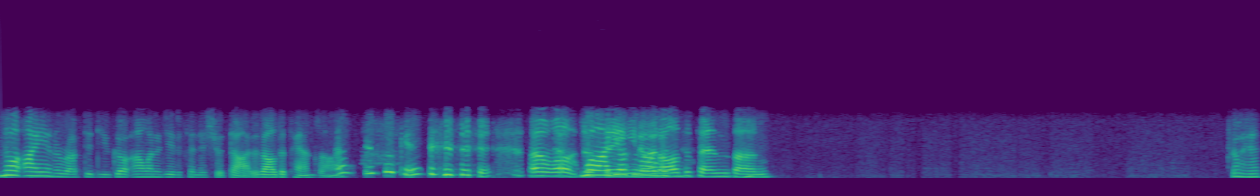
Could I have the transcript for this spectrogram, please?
no i interrupted you go i wanted you to finish your thought it all depends on Oh, it's okay. uh, well, just Well, I guess you know, it was- all depends on. go ahead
